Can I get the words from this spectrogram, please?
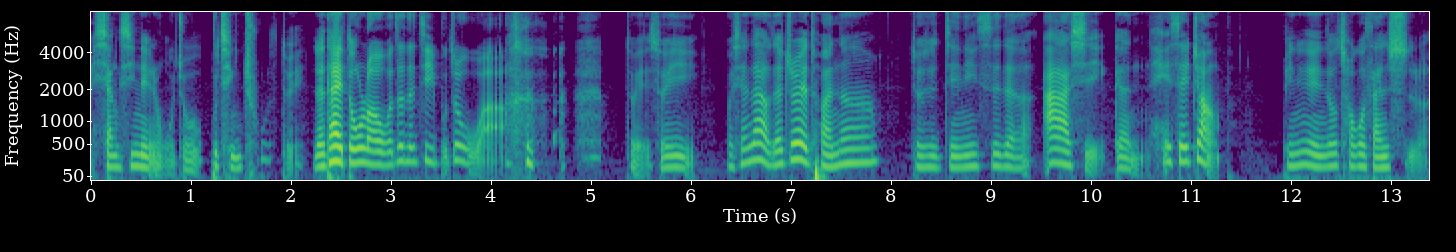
详细内容我就不清楚了。对，人太多了，我真的记不住啊。对，所以我现在有在追的团呢，就是杰尼斯的阿喜跟黑 C Jump，平均年龄都超过三十了。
